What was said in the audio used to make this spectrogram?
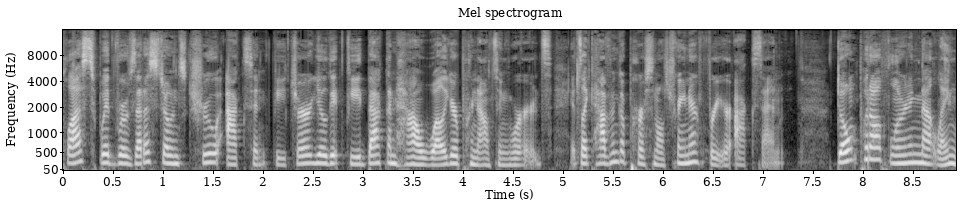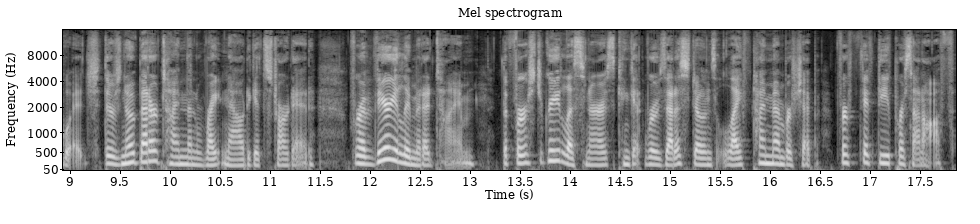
Plus, with Rosetta Stone's true accent feature, you'll get feedback on how well you're pronouncing words. It's like having a personal trainer for your accent. Don't put off learning that language. There's no better time than right now to get started. For a very limited time, the first degree listeners can get Rosetta Stone's lifetime membership for 50% off.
